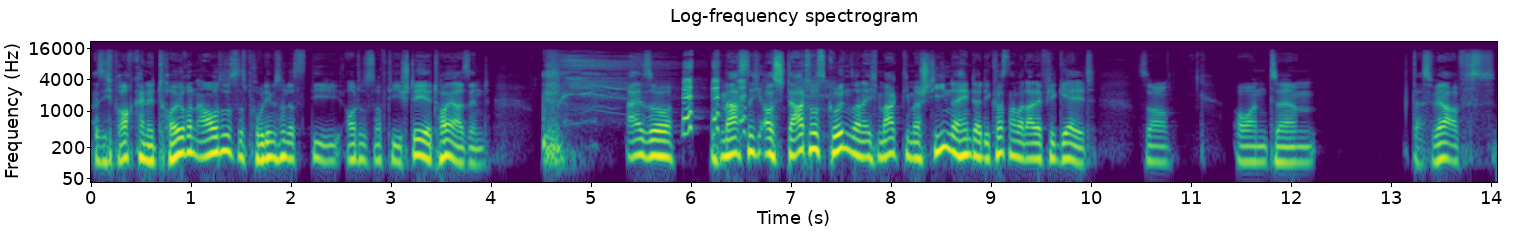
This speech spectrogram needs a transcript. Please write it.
also ich brauche keine teuren Autos. Das Problem ist nur, dass die Autos, auf die ich stehe, teuer sind. Also ich mache es nicht aus Statusgründen, sondern ich mag die Maschinen dahinter, die kosten aber leider viel Geld. So. Und ähm, das wäre aufs.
